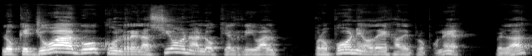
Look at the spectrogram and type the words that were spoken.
lo que yo hago con relación a lo que el rival propone o deja de proponer, ¿verdad?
